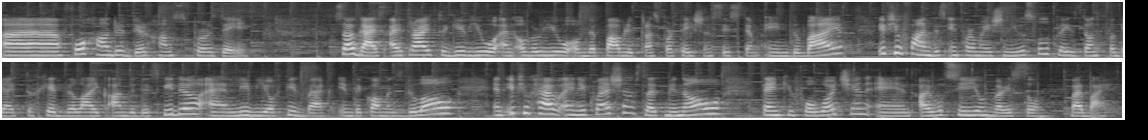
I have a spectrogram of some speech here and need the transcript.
uh, 400 dirhams per day. So guys, I tried to give you an overview of the public transportation system in Dubai. If you find this information useful, please don't forget to hit the like under this video and leave your feedback in the comments below. And if you have any questions, let me know. Thank you for watching and I will see you very soon. Bye bye.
